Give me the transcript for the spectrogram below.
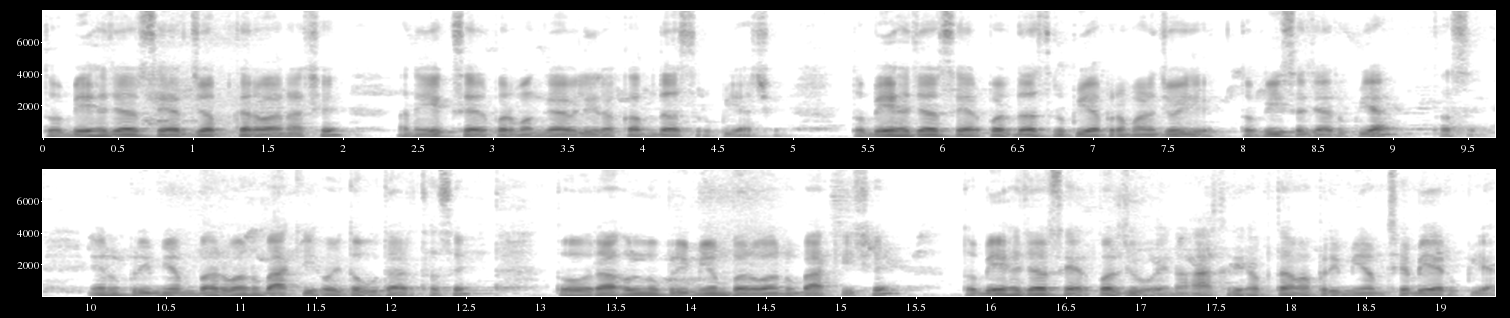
તો બે હજાર શેર જપ્ત કરવાના છે અને એક શેર પર મંગાવેલી રકમ દસ રૂપિયા છે. તો બે હજાર શેર પર દસ રૂપિયા પ્રમાણે જોઈએ તો વીસ હજાર રૂપિયા થશે. એનું પ્રીમિયમ ભરવાનું બાકી હોય તો ઉધાર થશે. તો રાહુલનું પ્રીમિયમ ભરવાનું બાકી છે. તો બે હજાર શેર પર જુઓ, એના આખરી હપ્તામાં પ્રીમિયમ છે બે રૂપિયા.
